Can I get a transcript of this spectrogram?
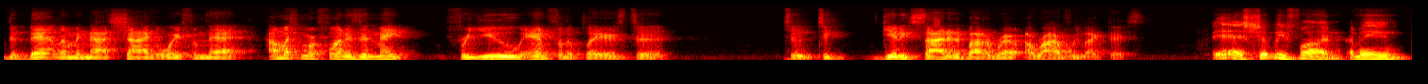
the bedlam and not shying away from that. How much more fun does it make for you and for the players to to to get excited about a, a rivalry like this? Yeah, it should be fun. I mean,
